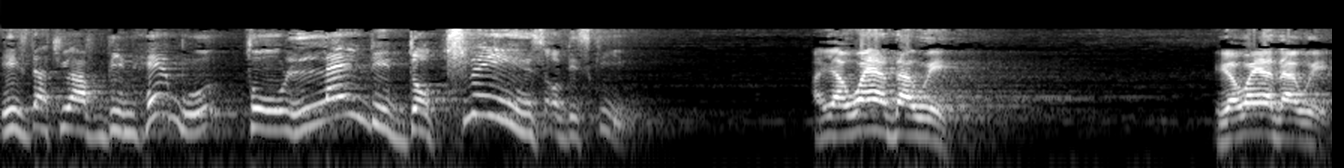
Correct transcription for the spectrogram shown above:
is that you have been able to learn the doctrines of the skill. And you are wired that way. You are wired that way.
